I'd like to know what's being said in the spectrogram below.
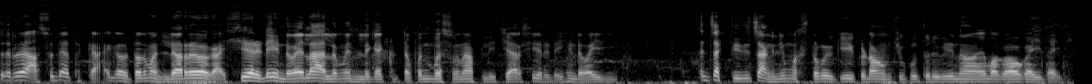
तर असू दे आता काय गावतात म्हटल्यावर काय शेरडे हिंडवायला आलं म्हटलं काय कुठं पण बसून आपली चार शेरडे हिंडवायची. जगती ती चांगली मस्तपैकी इकडं आमची कुत्री बी नाही बघावं काही ती.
